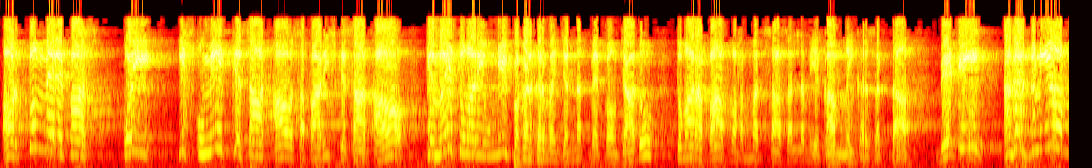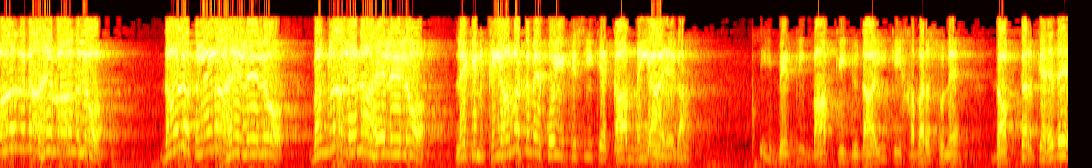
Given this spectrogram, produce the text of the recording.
اور تم میرے پاس کوئی اس امید کے ساتھ آؤ، سفارش کے ساتھ آؤ کہ میں تمہاری انگلی پکڑ کر میں جنت میں پہنچا دوں۔ تمہارا باپ محمد صلی اللہ علیہ وسلم یہ کام نہیں کر سکتا۔ بیٹی، اگر دنیا مانگنا ہے مانگ لو، دولت لینا ہے لے لو، بنگلہ لینا ہے لے لو، لیکن قیامت میں کوئی کسی کے کام نہیں آئے گا۔ کوئی بیٹی باپ کی جدائی کی خبر سنے، ڈاکٹر کہہ دے،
